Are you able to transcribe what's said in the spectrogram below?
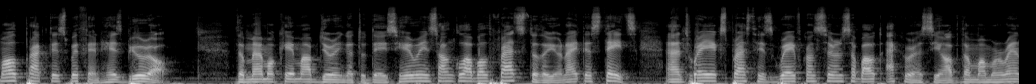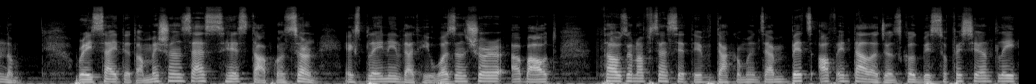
malpractice within his bureau. The memo came up during a today's hearings on global threats to the United States, and Wray expressed his grave concerns about accuracy of the memorandum. Wray cited omissions as his top concern, explaining that he wasn't sure about thousands of sensitive documents and bits of intelligence could be sufficiently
